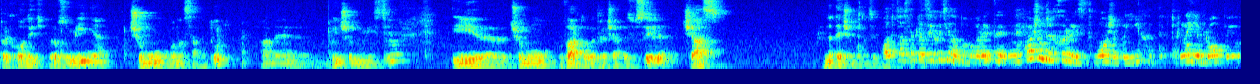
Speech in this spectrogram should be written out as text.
приходить розуміння, чому вона саме тут, а не в іншому місці. І е, чому варто витрачати зусилля, час на те, чим вона займається. От, власне, про це і хотіла поговорити. Не кожен же хорист може поїхати в турне Європою.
